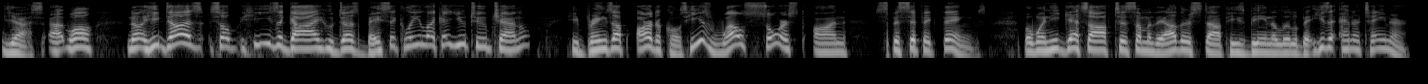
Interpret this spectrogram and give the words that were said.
Yes uh, well no he does so he's a guy who does basically like a YouTube channel he brings up articles. He is well sourced on specific things. But when he gets off to some of the other stuff, he's being a little bit, he's an entertainer.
